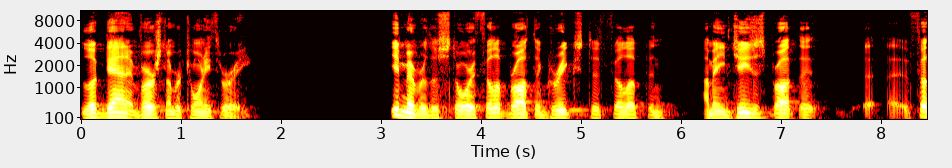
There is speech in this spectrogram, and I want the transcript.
Look, down at verse number 23. You remember the story. Philip brought the Greeks to Philip, and I mean, Jesus brought the, uh,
